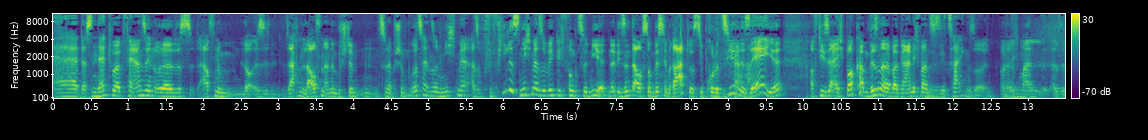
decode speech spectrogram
äh, das Network-Fernsehen oder das auf einem Sachen laufen an einem bestimmten, zu einer bestimmten Uhrzeit so nicht mehr, also für vieles nicht mehr so wirklich funktioniert. Ne? Die sind auch so ein bisschen ratlos. Die produzieren eine Serie, auf die sie eigentlich Bock haben, wissen dann aber gar nicht, wann sie sie zeigen sollen. Und ich meine, also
